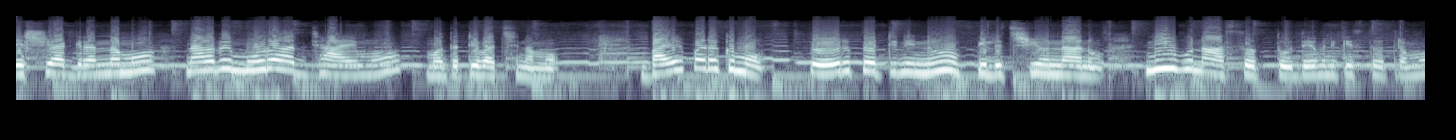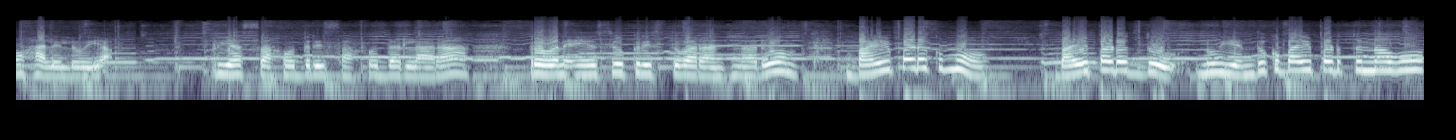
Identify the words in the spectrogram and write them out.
యష్యా గ్రంథము నలభై మూడో అధ్యాయము మొదటి వచనము. భయపడకము పేరు పెట్టి నిన్ను పిలిచి ఉన్నాను. నీవు నా సొత్తు. దేవునికి స్తోత్రము. హలెలుయ ప్రియ సహోదరి సహోదరులారా ప్రవణ యేసుక్రీస్తు వారు అంటున్నారు భయపడకము. భయపడొద్దు. నువ్వు ఎందుకు భయపడుతున్నావు?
